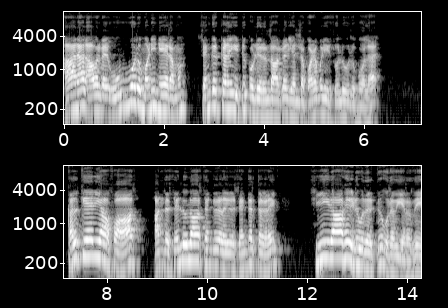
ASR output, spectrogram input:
ஆனால் அவர்கள் ஒவ்வொரு மணி நேரமும் செங்கற்களை இட்டுக் கொண்டிருந்தார்கள் என்ற பழமொழி சொல்லுவது போல கல்கேரியா ஃபாஸ் அந்த செல்லுலார் செங்கல்களை செங்கற்களை சீராக இடுவதற்கு உதவுகிறது.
